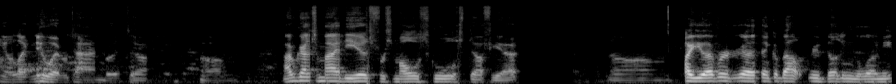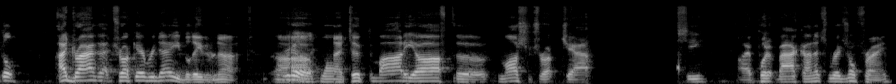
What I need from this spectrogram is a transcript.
you know, like new every time. But uh, um, I've got some ideas for some old school stuff yet. Um, Are you ever gonna think about rebuilding the Lone Eagle? I drive that truck every day, believe it or not. Uh, When I took the body off the monster truck chassis, I put it back on its original frame,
